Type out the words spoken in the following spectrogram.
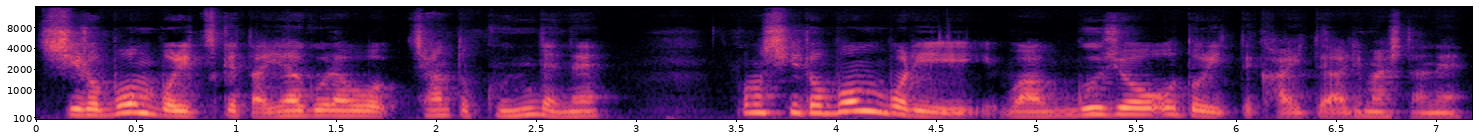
白ぼんぼりつけた櫓をちゃんと組んでね、この白ぼんぼりは郡上踊りって書いてありましたね。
